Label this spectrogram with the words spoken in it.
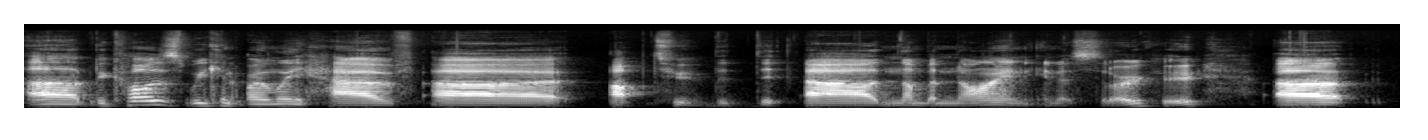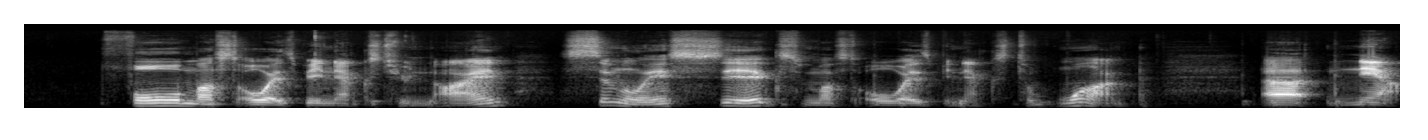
uh, because we can only have uh, up to the uh, number 9 in a Sudoku, 4 must always be next to 9. Similarly, 6 must always be next to 1. Uh, now,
